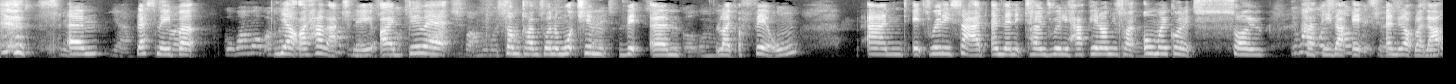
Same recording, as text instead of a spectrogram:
Um, Yeah. bless me, So, but more. Yeah, I have actually. I do it much, but I'm almost sometimes when I'm watching vi- So um got like a film and it's really sad and then it turns really happy and I'm just like, oh my god, it's so happy that it's pictures? ended up like that.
